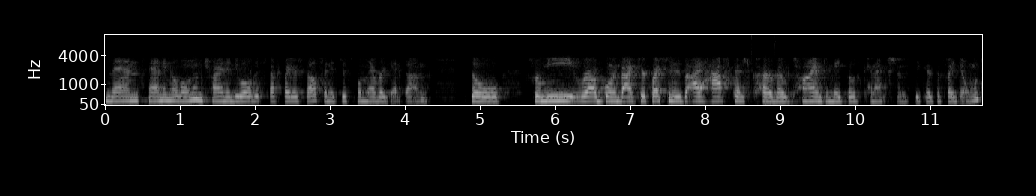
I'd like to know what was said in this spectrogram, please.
man standing alone trying to do all this stuff by yourself, and it just will never get done. So for me, Rob, going back to your question, is I have to carve out time to make those connections because if I don't,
